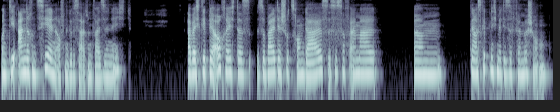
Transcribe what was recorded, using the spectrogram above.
Und die anderen zählen auf eine gewisse Art und Weise nicht. Aber ich gebe dir auch recht, dass sobald der Schutzraum da ist, ist es auf einmal, ähm, genau, es gibt nicht mehr diese Vermischung.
